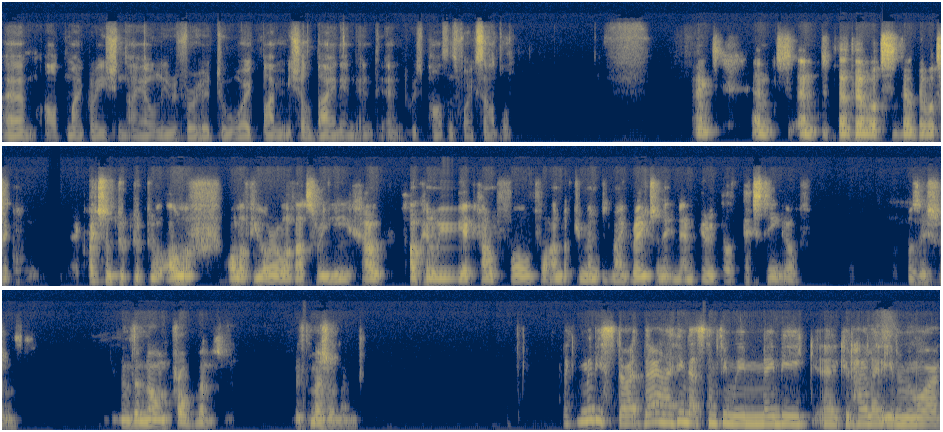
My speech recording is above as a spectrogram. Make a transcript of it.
um, out migration. I only refer here to work by Michel Beine and, and, and Chris Parsons, for example. Thanks. And and there was there was a question to, to, to all of all of you or all of us really how how can we account for for undocumented migration in empirical testing of positions given the known problems with measurement I can maybe start there, and I think that's something we maybe uh, could highlight even more,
